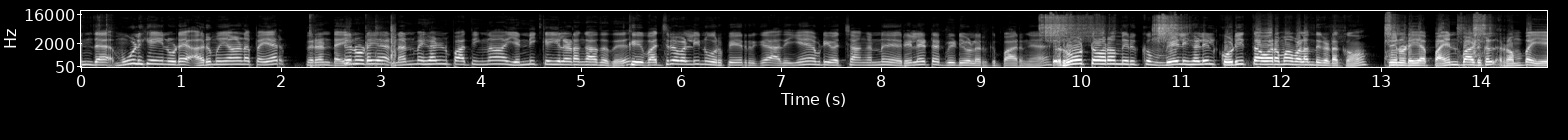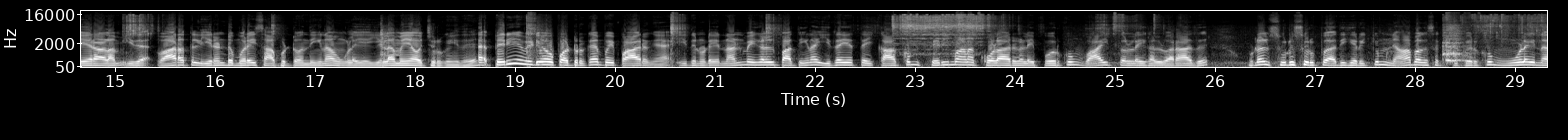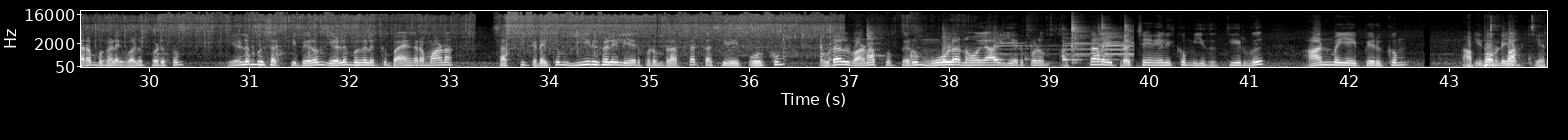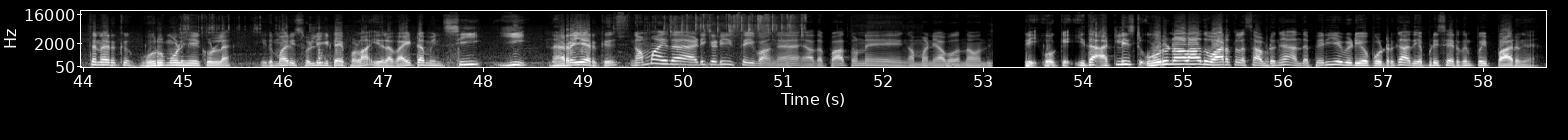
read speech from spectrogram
இந்த மூலிகையினுடைய அருமையான பெயர் பிரண்டை. இதனுடைய நன்மைகள்னு பார்த்தீங்கன்னா எண்ணிக்கையில் அடங்காதது. இதுக்கு வஜ்ரவள்ளின்னு ஒரு பேர் இருக்கு. அது ஏன் அப்படி வச்சாங்கன்னு ரிலேட்டட் வீடியோல இருக்கு பாருங்க. ரோட்டோரம் இருக்கும் வேலிகளில் கொடி தவறமா வளர்ந்து கிடக்கும். இதனுடைய பயன்பாடுகள் ரொம்ப ஏராளம். இதை வாரத்தில் இரண்டு முறை சாப்பிட்டு வந்தீங்கன்னா உங்களை இளமையா வச்சிருக்கும் இது. பெரிய வீடியோ போட்டிருக்கேன். போய் பாருங்க. இதனுடைய நன்மைகள் பார்த்தீங்கன்னா இதயத்தை காக்கும் செரிமான கோளாறுகளை போர்க்கும் வாய் தொல்லைகள் வராது. உடல் சுறுசுறுப்பு அதிகரிக்கும் ஞாபக சக்தி பெருக்கும் மூளை நரம்புகளை வலுப்படுத்தும் எலும்பு சக்தி பெறும் எலும்புகளுக்கு பயங்கரமான சக்தி கிடைக்கும் ஈறுகளில் ஏற்படும் இரத்த கசிவை போக்கும் உடல் வனப்பு பெறும் மூல நோயால் ஏற்படும் அத்தனை பிரச்சனைகளுக்கும் இது தீர்வு ஆண்மையை பெருக்கும். இதனுடைய எத்தனை இருக்கு? ஒரு மூலிகைக்குள்ள. இது மாதிரி சொல்லிக்கிட்டே போகலாம் இதில் வைட்டமின் சி இ நிறைய இருக்கு. எங்கள் அம்மா இதை அடிக்கடி செய்வாங்க. அதை பார்த்தோன்னே எங்கள் அம்மா ஞாபகம் தான் வந்து சரி ஓகே இதை அட்லீஸ்ட் ஒரு நாளாவது வாரத்தில் சாப்பிடுங்க. அந்த பெரிய வீடியோ போட்டிருக்கு. அது எப்படி செய்கிறதுன்னு போய் பாருங்கள்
